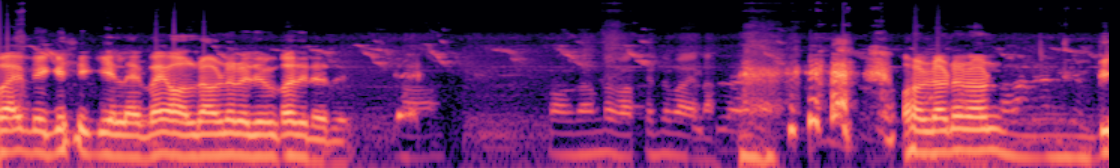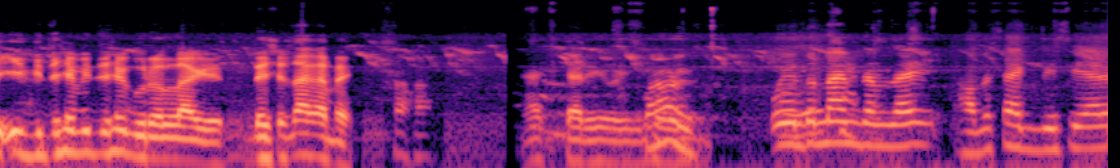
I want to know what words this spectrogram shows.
ভাই বেগে শিখিয়ে নেয় ভাই অলরাউন্ডার হয়ে যাবে কদিন আছে অলরাউন্ডার অন বিদেশে বিদেশে ঘুরার লাগে। দেশে জায়গা নাই। একটারি ওই তো নাম দাম যাই হবে স্যাক দিছি আর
